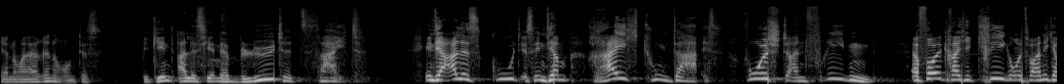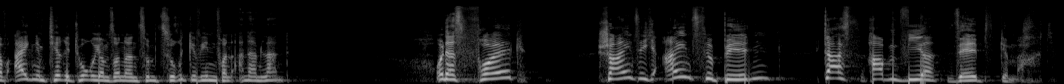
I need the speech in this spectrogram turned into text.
Ja, nochmal Erinnerung, das beginnt alles hier in der Blütezeit, in der alles gut ist, in der Reichtum da ist, Wohlstand, Frieden, erfolgreiche Kriege und zwar nicht auf eigenem Territorium, sondern zum Zurückgewinnen von anderem Land. Und das Volk scheint sich einzubilden, das haben wir selbst gemacht.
